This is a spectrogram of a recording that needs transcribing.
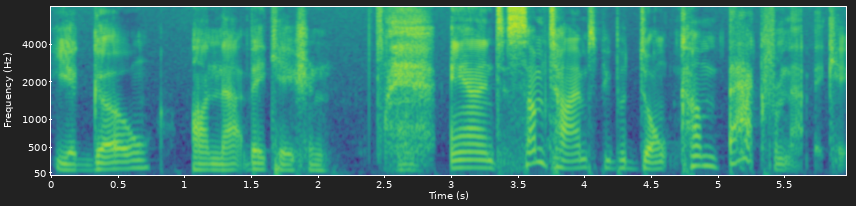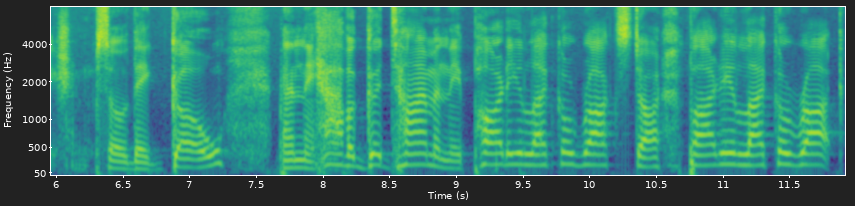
you go on that vacation and sometimes people don't come back from that vacation. So they go and they have a good time and they party like a rock star, party like a rock.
